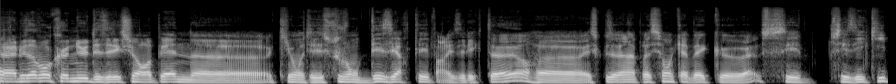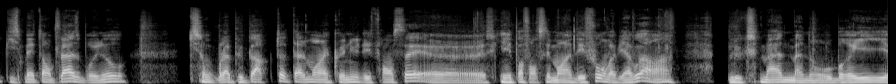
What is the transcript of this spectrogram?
Euh, nous avons connu des élections européennes euh, qui ont été souvent désertées par les électeurs. Euh, Est-ce que vous avez l'impression qu'avec euh, ces, ces équipes qui se mettent en place, Bruno, qui sont pour la plupart totalement inconnues des Français, euh, ce qui n'est pas forcément un défaut, on va bien voir. Hein. Luxman, Manon Aubry,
